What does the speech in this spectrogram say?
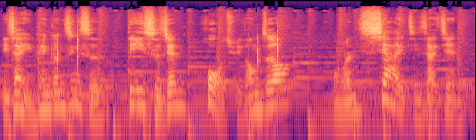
你在影片更新时第一时间获取通知哦。我们下一集再见。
